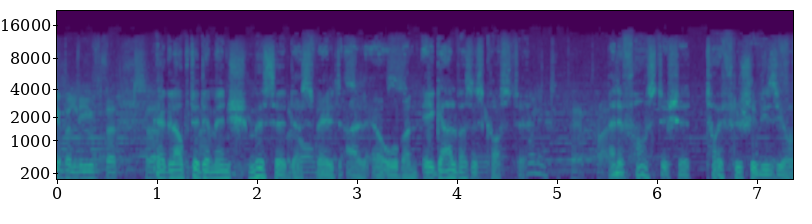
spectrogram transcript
Uh, er glaubte, der Mensch müsse das Weltall erobern, egal was es koste. Eine faustische, teuflische Vision.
